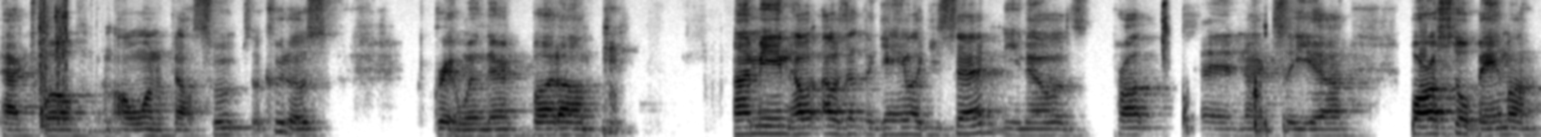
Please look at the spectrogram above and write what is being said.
Pac-12 and all one fell swoop. So kudos, great win there. But um, I mean, I, I was at the game like you said. You know, it's prop and actually uh Barstool Bama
